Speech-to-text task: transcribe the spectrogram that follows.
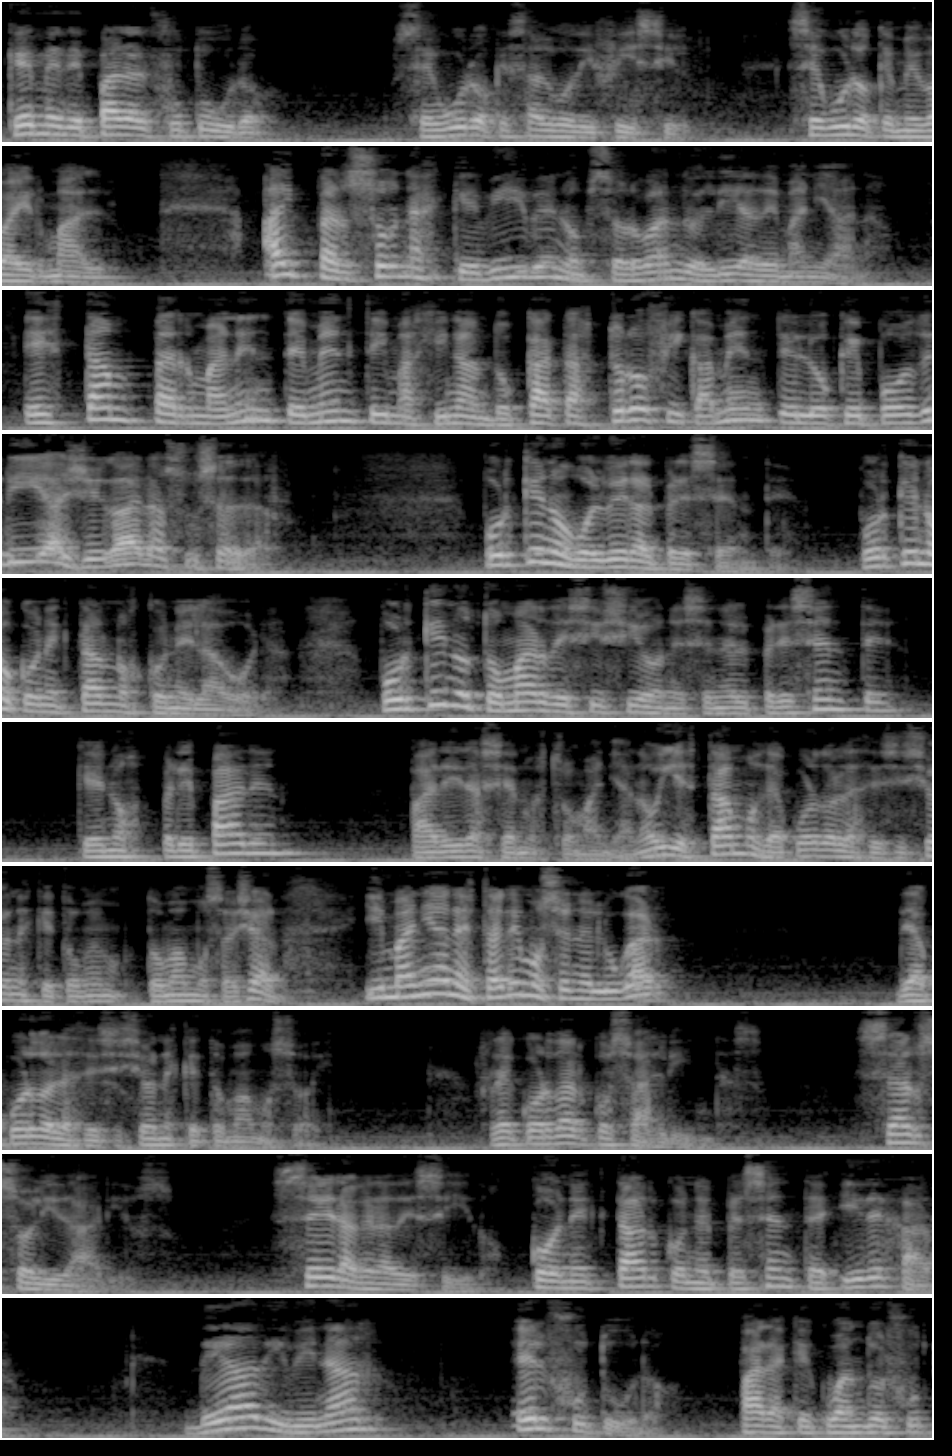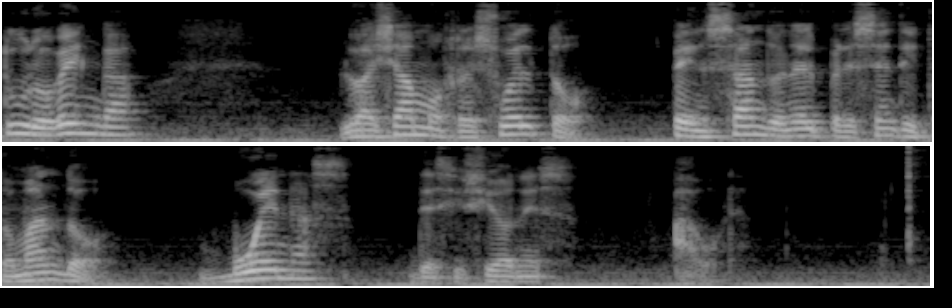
¿Qué me depara el futuro? Seguro que es algo difícil, seguro que me va a ir mal. Hay personas que viven observando el día de mañana. Están permanentemente imaginando catastróficamente lo que podría llegar a suceder. ¿Por qué no volver al presente? ¿Por qué no conectarnos con el ahora? ¿Por qué no tomar decisiones en el presente que nos preparen para ir hacia nuestro mañana. Hoy estamos de acuerdo a las decisiones que tomamos ayer y mañana estaremos en el lugar de acuerdo a las decisiones que tomamos hoy. Recordar cosas lindas, ser solidarios, ser agradecidos, conectar con el presente y dejar de adivinar el futuro para que cuando el futuro venga lo hayamos resuelto pensando en el presente y tomando buenas decisiones ahora.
